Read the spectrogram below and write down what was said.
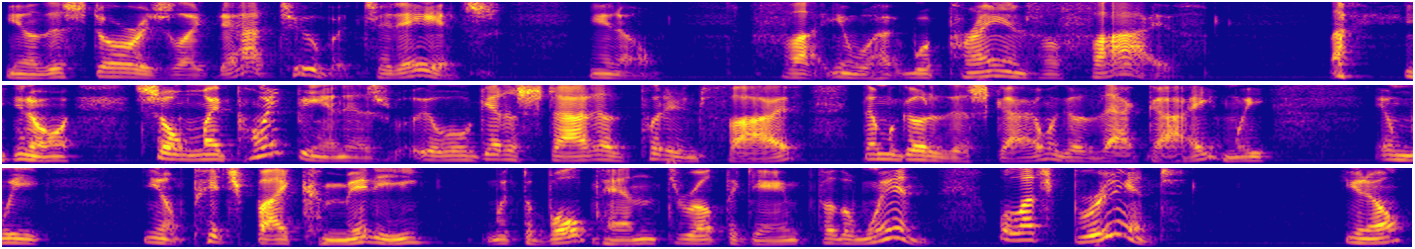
You know, this story's like that too. But today it's, you know, five, you know, we're praying for five. you know, so my point being is we'll get a started, put in five, then we go to this guy, and we go to that guy, and we and we, you know, pitch by committee with the bullpen throughout the game for the win. Well, that's brilliant. You know,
